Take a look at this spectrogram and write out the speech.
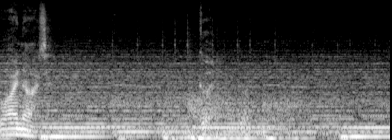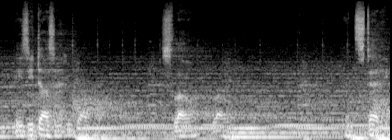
Why not? Good. Easy does it. Slow. And steady.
